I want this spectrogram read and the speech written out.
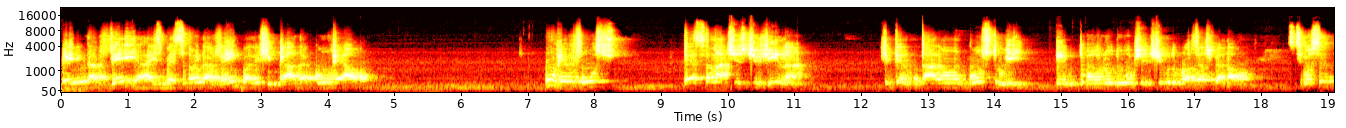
ainda vem, a expressão ainda vem qualificada com real. Um reforço dessa matiz divina que tentaram construir em torno do objetivo do processo penal. Se você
